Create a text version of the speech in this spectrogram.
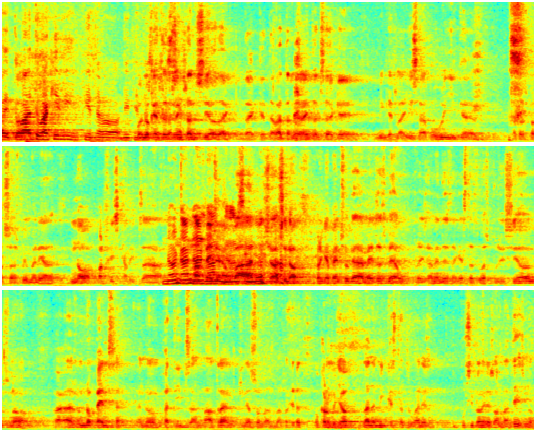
de tu a tu aquí diciendo, diciendo bueno, aquesta és la intenció d'aquest debat també la intenció de que vingués la Issa avui i que altres persones puguin venir no per fiscalitzar no, no, no, la feina no, no, no, fan, sí, i això, sinó perquè penso que a més es veu precisament des d'aquestes dues posicions no? A vegades un no pensa, no empatitza amb l'altre, en quines són les barreres, o que potser l'enemic que està trobant és, possiblement és el mateix, no?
